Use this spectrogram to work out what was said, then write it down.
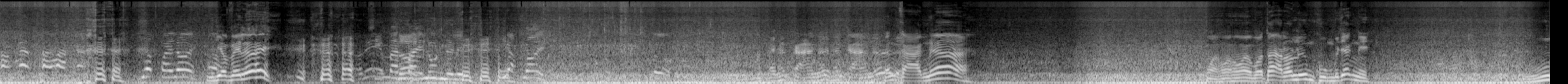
ทำแบบทำแบบเยกไปเลยอย่าไปเลยนี่มันวัยรุ่นเลยเยกเลยไปทางกลางเลยทางกลางเลยทั้งกลางเด้อห่วยห่วยห่วยบอต้าเราลืมคุมไปจักนี่อู้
